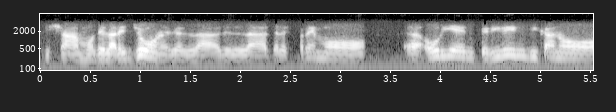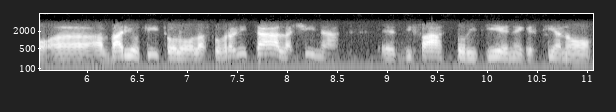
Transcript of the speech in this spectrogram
diciamo, della regione, della, della, dell'estremo eh, Oriente rivendicano eh, a vario titolo la sovranità, la Cina eh, di fatto ritiene che siano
